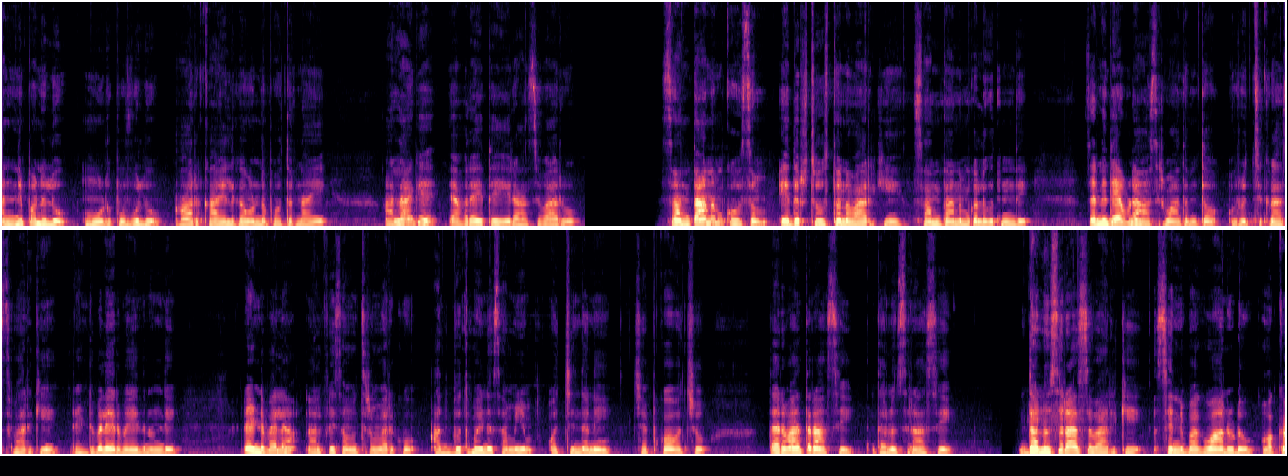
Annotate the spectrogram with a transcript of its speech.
అన్ని పనులు మూడు పువ్వులు ఆరు కాయలుగా ఉండబోతున్నాయి. అలాగే ఎవరైతే ఈ రాశివారు సంతానం కోసం ఎదురు చూస్తున్న వారికి సంతానం కలుగుతుంది. శనిదేవుడి ఆశీర్వాదంతో వృశ్చిక రాశి వారికి రెండు వేల ఇరవై ఐదు నుండి రెండు వేల నలభై సంవత్సరం వరకు అద్భుతమైన సమయం వచ్చిందని చెప్పుకోవచ్చు. తర్వాత రాశి ధనుసు రాశి. ధనుసు రాశి వారికి శని భగవానుడు ఒక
